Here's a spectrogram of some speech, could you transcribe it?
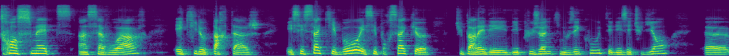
transmettent un savoir et qui le partagent. Et c'est ça qui est beau, et c'est pour ça que tu parlais des, des, plus jeunes qui nous écoutent et des étudiants. Euh,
